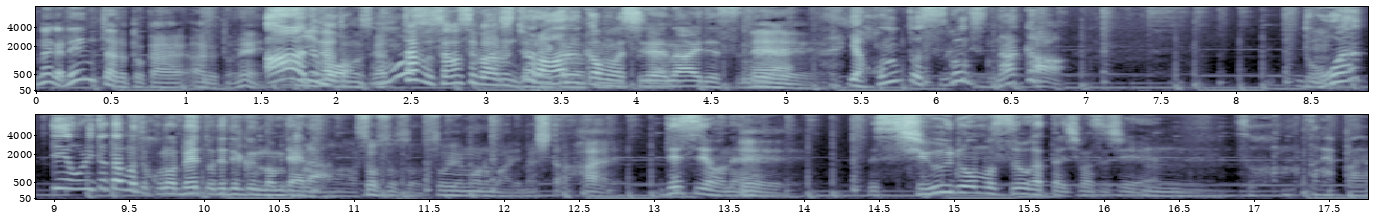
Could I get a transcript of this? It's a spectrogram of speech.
なんかレンタルとかあるとねあいいなと思うんですが多分探せばあるんじゃないかなあるかもしれないですね、えー、いや本当すごいんです。中どうやって折りたたむとこのベッド出てくるのみたいな。そうそうそう。そういうものもありました。はい。ですよね、えー、収納もすごかったりしますし、うん、そう本当にやっぱ、ね、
